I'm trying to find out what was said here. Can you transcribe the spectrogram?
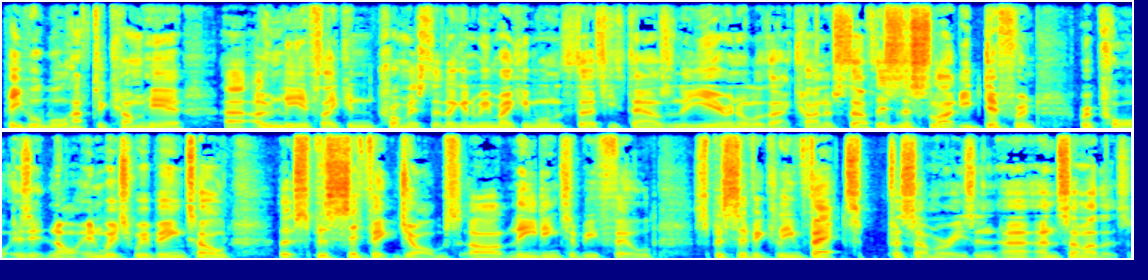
people will have to come here uh, only if they can promise that they're going to be making more than 30,000 a year and all of that kind of stuff. This is a slightly different report, is it not, in which we're being told that specific jobs are needing to be filled, specifically vets for some reason, uh, and some others.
